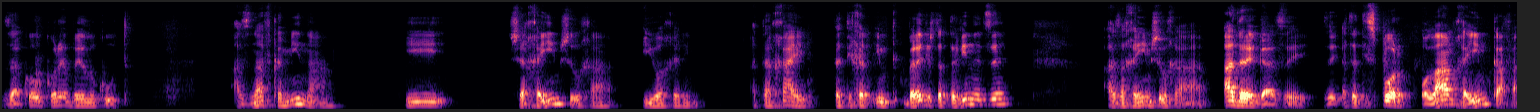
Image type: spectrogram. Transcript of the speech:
זה הכל קורה באלוקות. אז נפקא מינה היא שהחיים שלך יהיו אחרים. אתה חי, אתה תחל, אם, ברגע שאתה תבין את זה, אז החיים שלך עד רגע זה, זה, אתה תספור עולם חיים ככה,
